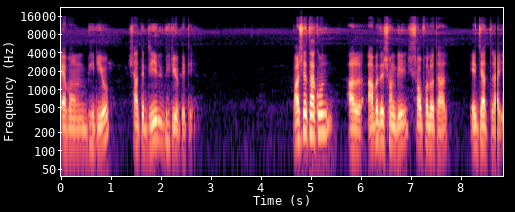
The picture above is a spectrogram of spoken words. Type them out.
এবং ভিডিও, সাথে রিল ভিডিও পেতে। পাশে থাকুন আর আমাদের সঙ্গে সফলতার এই যাত্রায়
